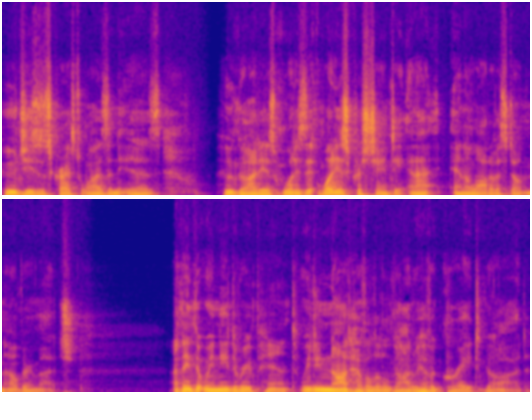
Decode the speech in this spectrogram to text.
who Jesus Christ was and is, who God is. What is it? What is Christianity? And I, and a lot of us don't know very much. I think that we need to repent. We do not have a little God. We have a great God.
